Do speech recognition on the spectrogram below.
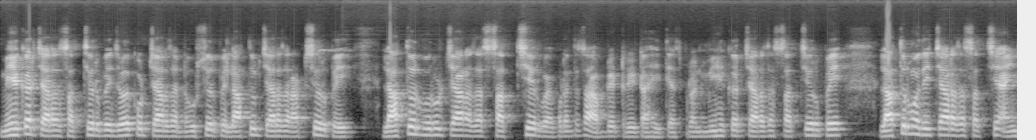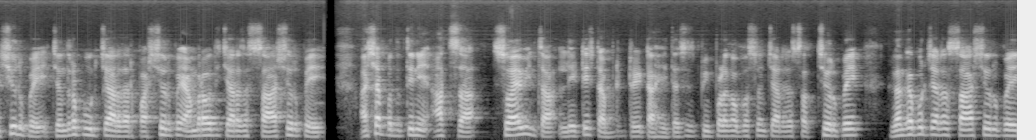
मेहकर चार हजार सातशे रुपये जळकोट चार हजार नऊशे रुपये लातूर चार हजार आठशे रुपये लातूर मुरुड चार हजार सातशे रुपयापर्यंतचा अपडेट रेट आहे त्याचप्रमाणे मेहकर चार हजार सातशे रुपये लातूरमध्ये चार हजार सातशे ऐंशी रुपये चंद्रपूर चार हजार पाचशे रुपये अमरावती चार हजार सहाशे रुपये अशा पद्धतीने आजचा सोयाबीनचा लेटेस्ट अपडेट रेट आहे तसेच पिंपळगावपासून चार हजार सातशे रुपये गंगापूर चार हजार सहाशे रुपये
